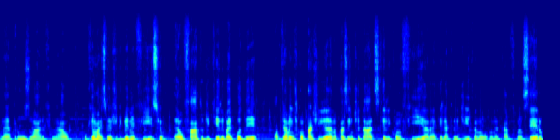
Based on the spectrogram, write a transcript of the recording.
né, para o usuário final, o que eu mais vejo de benefício é o fato de que ele vai poder obviamente compartilhando com as entidades que ele confia, né, que ele acredita no, no mercado financeiro,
